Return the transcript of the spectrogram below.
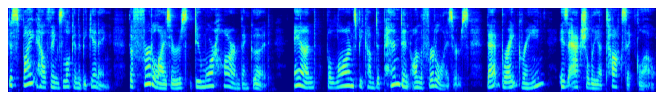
Despite how things look in the beginning, the fertilizers do more harm than good, and the lawns become dependent on the fertilizers. That bright green is actually a toxic glow.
